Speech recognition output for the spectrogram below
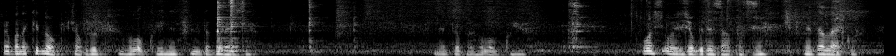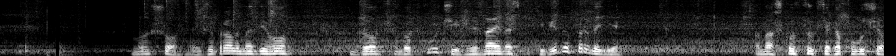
Треба на кіно включати, бо тут головкою не, добереться. Не добре головкою. Ось ось вже буде запуск вже недалеко. Ну що, зібрали ми його до, до кучі. Не знаю наскільки відео передає. У нас конструкція, яка вийшла.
